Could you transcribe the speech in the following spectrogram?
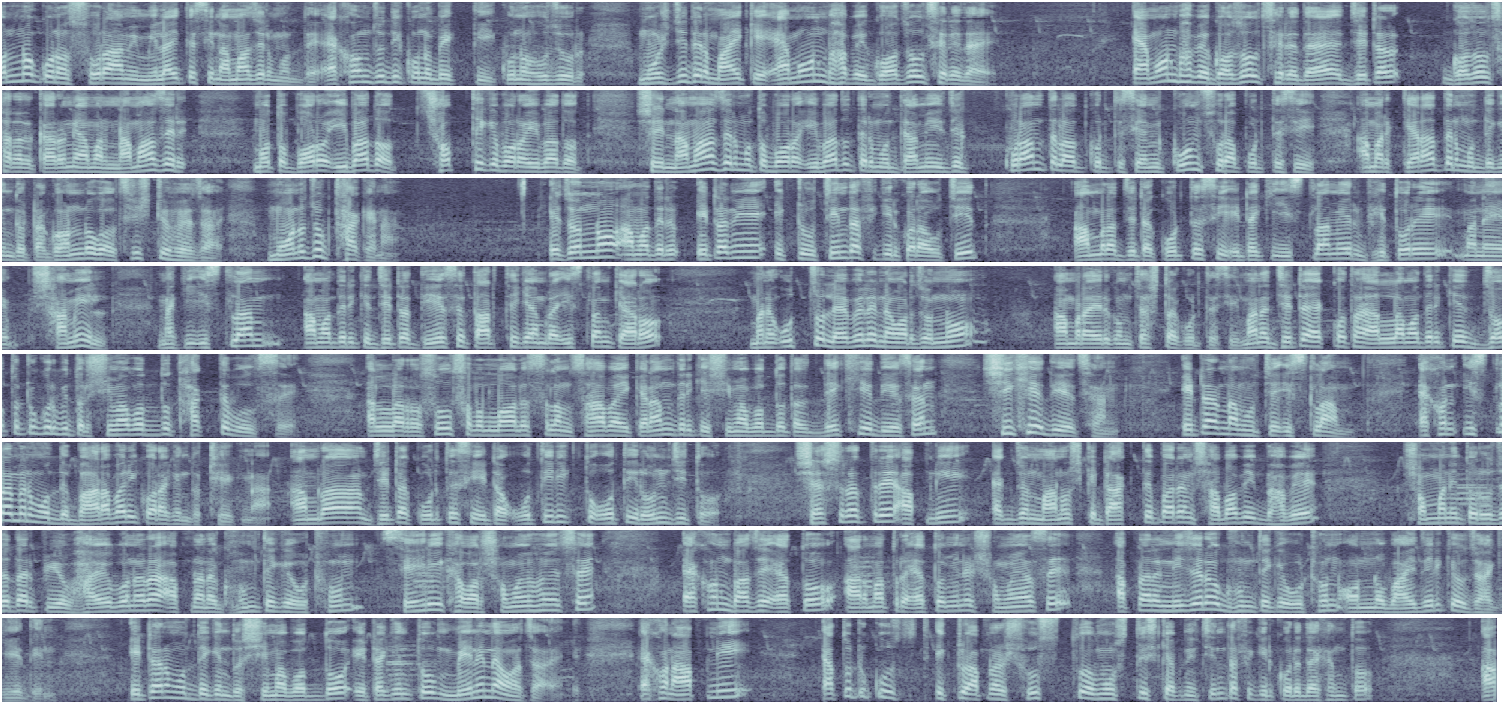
অন্য কোনো সোরা আমি মিলাইতেছি নামাজের মধ্যে। এখন যদি কোনো ব্যক্তি, কোনো হুজুর মসজিদের মাইকে এমনভাবে গজল ছেড়ে দেয়, এমনভাবে গজল ছেড়ে দেয়, যেটার গজল ছাড়ার কারণে আমার নামাজের মতো বড় ইবাদত সব থেকে বড় ইবাদত, সেই নামাজের মতো বড় ইবাদতের মধ্যে আমি যে কোরআন তেলাওয়াত করতেছি, আমি কোন সূরা পড়তেছি, আমার কেরাতের মধ্যে কিন্তু একটা গণ্ডগোল সৃষ্টি হয়ে যায়, মনোযোগ থাকে না। এজন্য আমাদের এটা নিয়ে একটু চিন্তা ফিকির করা উচিত। আমরা যেটা করতেছি, এটা কি ইসলামের ভিতরে মানে সামিল? নাকি ইসলাম আমাদেরকে যেটা দিয়েছে, তার থেকে আমরা ইসলামকে আরও মানে উচ্চ লেভেলে নেওয়ার জন্য আমরা এরকম চেষ্টা করতেছি। মানে যেটা এক কথায় আল্লাহ আমাদেরকে যতটুকুর ভিতর সীমাবদ্ধ থাকতে বলছে, আল্লাহ রসুল সাল্লাহ আলাইসাল্লাম সাহাবাই কেরামদেরকে সীমাবদ্ধতা দেখিয়ে দিয়েছেন, শিখিয়ে দিয়েছেন। এটার নাম হচ্ছে ইসলাম। এখন ইসলামের মধ্যে বাড়াবাড়ি করা কিন্তু ঠিক না। আমরা যেটা করতেছি এটা অতিরিক্ত, অতিরঞ্জিত। শেষ রাত্রে আপনি একজন মানুষকে ডাকতে পারেন স্বাভাবিকভাবে। সম্মানিত রোজাদার প্রিয় ভাই বোনেরা, আপনারা ঘুম থেকে উঠুন। সেহরি খাওয়ার সময় হয়েছে। এখন বাজে এত, আর মাত্র এত মিনিট সময় আছে, আপনারা নিজেরাও ঘুম থেকে উঠুন, অন্য ভাইদেরকেও জাগিয়ে দিন। এটার মধ্যে কিন্তু সীমাবদ্ধ, এটা কিন্তু মেনে নেওয়া যায়। এখন আপনি এতটুকু একটু আপনার সুস্থ মস্তিষ্কে আপনি চিন্তা ফিকির করে দেখেন তো,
